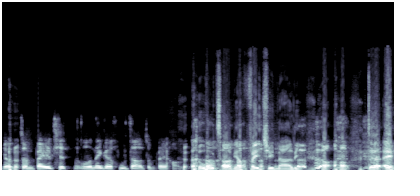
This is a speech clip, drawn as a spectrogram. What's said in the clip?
有 有准。备去，我那个护照准备好了。护照你要飞去哪里？哦 哦，这个哎，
